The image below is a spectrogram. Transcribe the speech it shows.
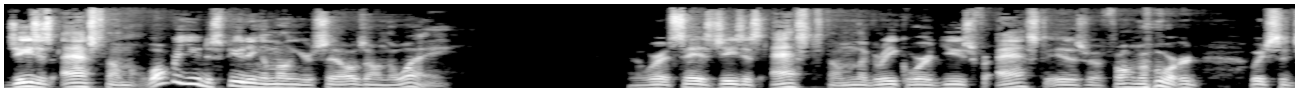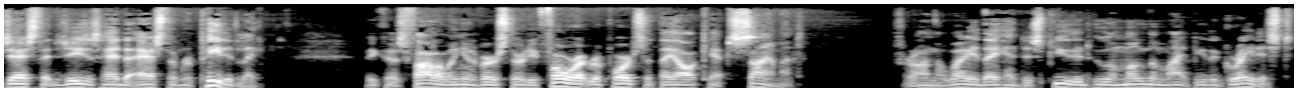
Jesus asked them, What were you disputing among yourselves on the way? And where it says Jesus asked them, the Greek word used for asked is a form of word which suggests that Jesus had to ask them repeatedly because following in verse 34 it reports that they all kept silent, for on the way they had disputed who among them might be the greatest.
